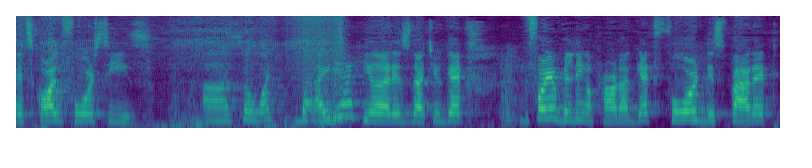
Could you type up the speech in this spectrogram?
It's called four C's. Uh, so what the idea here is that you get before you're building a product, get four disparate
